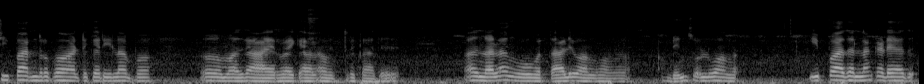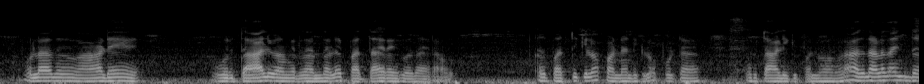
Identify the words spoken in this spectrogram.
சீப்பாக இருந்திருக்கும். ஆட்டுக்கறிலாம் இப்போ மாதிரி ஆயிரம் ரூபாய்க்கெல்லாம் விற்றுருக்காது. அதனால அங்கே ஒவ்வொரு தாலி வாங்குவாங்களாம். அப்படின்னு சொல்லுவாங்க. இப்போ அதெல்லாம் கிடையாது. பொல்லாத ஆடே ஒரு தாலி வாங்குறதா இருந்தாலே பத்தாயிரம் இருபதாயிரம் ஆகும். அது பத்து கிலோ பன்னெண்டு கிலோ போட்ட ஒரு தாலிக்கு பண்ணுவாங்களா? அதனால தான் இந்த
